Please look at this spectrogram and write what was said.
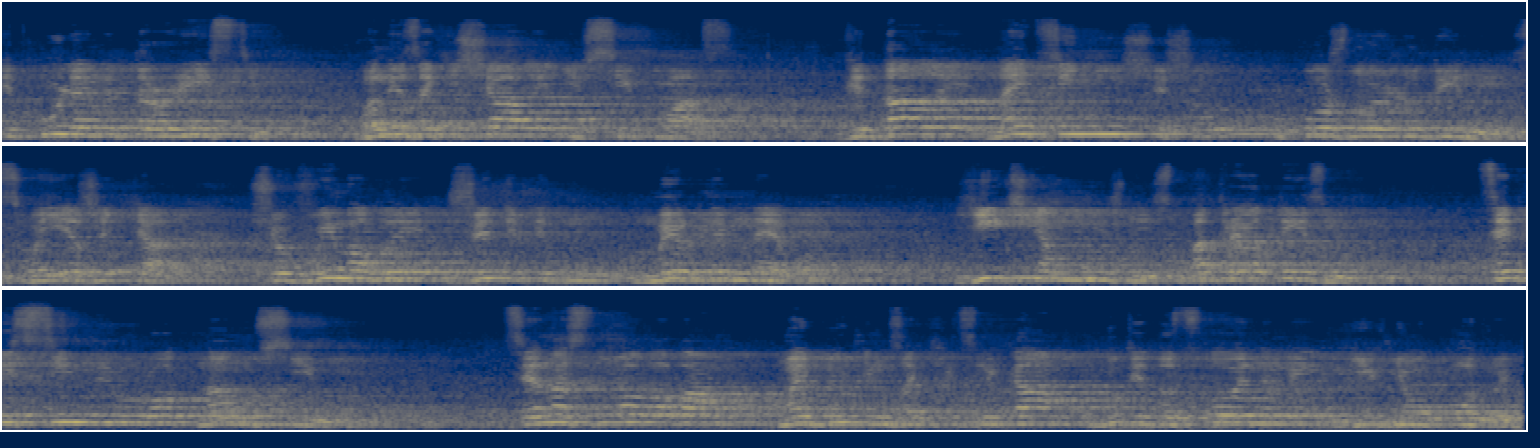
під кулями терористів, вони захищали і всіх вас, віддали найцінніше, що у кожної людини своє життя, щоб ви могли жити під мирним небом. Їхня мужність, патріотизм це безцінний урок нам усім. Це наснова вам, майбутнім захисникам, бути достойними їхнього подвигу.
